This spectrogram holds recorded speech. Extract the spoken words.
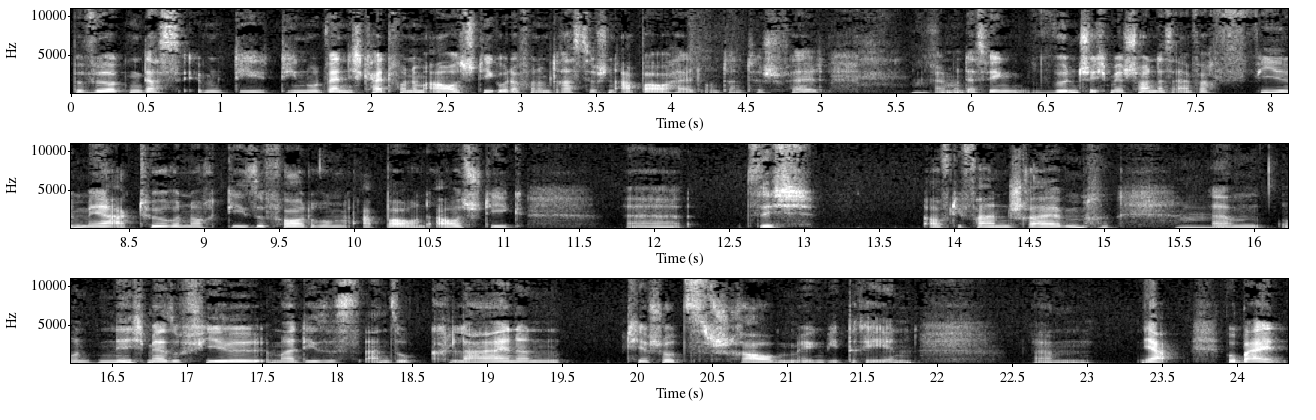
bewirken, dass eben die, die Notwendigkeit von einem Ausstieg oder von einem drastischen Abbau halt unter den Tisch fällt. Mhm. Ähm, und deswegen wünsche ich mir schon, dass einfach viel mehr Akteure noch diese Forderungen Abbau und Ausstieg äh, sich auf die Fahnen schreiben mhm. ähm, und nicht mehr so viel immer dieses an so kleinen Tierschutzschrauben irgendwie drehen. Ähm, ja, wobei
